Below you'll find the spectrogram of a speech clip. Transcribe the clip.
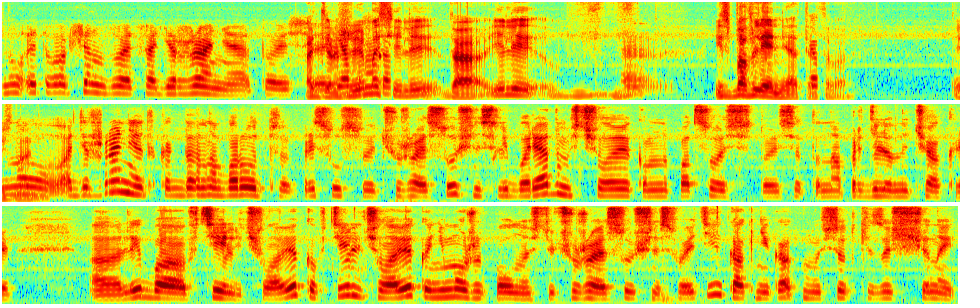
Ну, это вообще называется одержание. То есть э, Одержимость сказать, или, да, или э, избавление от этого. Ну, одержание это когда наоборот присутствует чужая сущность, либо рядом с человеком на подсосе, то есть это на определенной чакре, либо в теле человека. В теле человека не может полностью чужая сущность войти, как-никак мы все-таки защищены.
